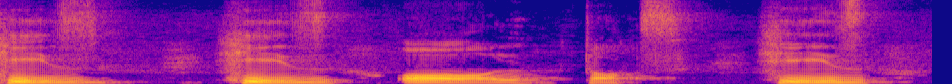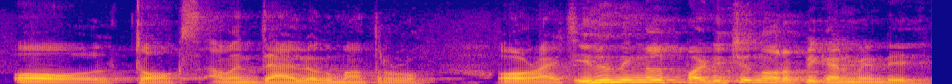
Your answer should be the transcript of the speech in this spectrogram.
he's he's all talks he's all talks അവൻ ഡയലോഗ് മാത്രമേ ഉള്ളൂ. ഓൾറൈറ്റ് ഇത് നിങ്ങൾ പഠിച്ചെന്ന് ഉറപ്പിക്കാൻ വേണ്ടി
